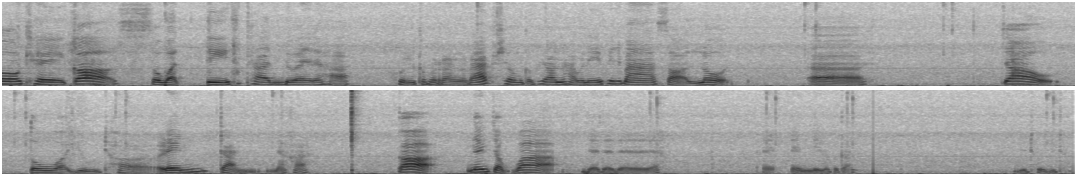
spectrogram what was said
อเคก็สวัสดีทุกท่านด้วยนะคะคุณกำลังรับชมกับพี่เรานะคะวันนี้พี่จะมาสอนโหลดเอ่อเจ้าตัวยูเทอร์เล่นกันนะคะ ก็เนื่องจากว่า เดี๋ยวเดี๋ยวเดี๋ยวเดะเอ็นนี่เราไปกันยูทูบยูทูบ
